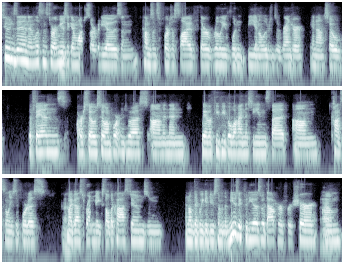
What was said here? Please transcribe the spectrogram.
tunes in and listens to our music and watches our videos and comes and supports us live, there really wouldn't be an Illusions of Grandeur, you know. So the fans are so so important to us. Um, and then we have a few people behind the scenes that um, constantly support us. Uh-huh. My best friend makes all the costumes, and I don't think we could do some of the music videos without her for sure. Uh-huh. Um,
